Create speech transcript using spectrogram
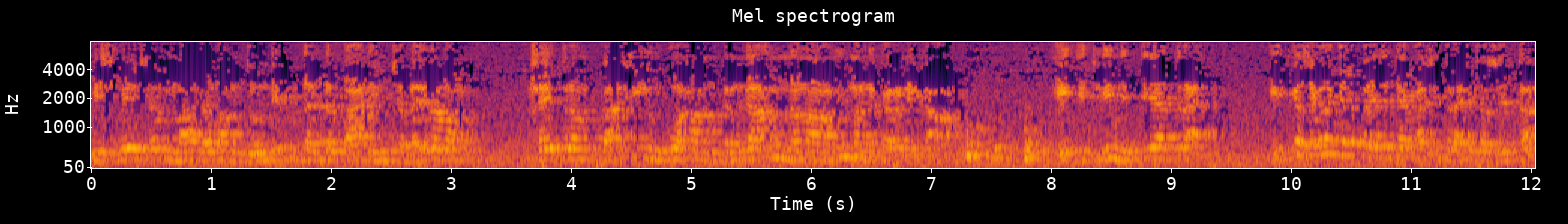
विश्वेश्वर మాధవం धुंदीप दंड पाणींच भैरवम क्षेत्रम काशी गुहाम गंगाम नमामी मन करणिका ही तिथली नित्ययात्रा आहे. इतकं सगळं केलं पाहिजे त्या काशीत राहायचं असेल तर.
